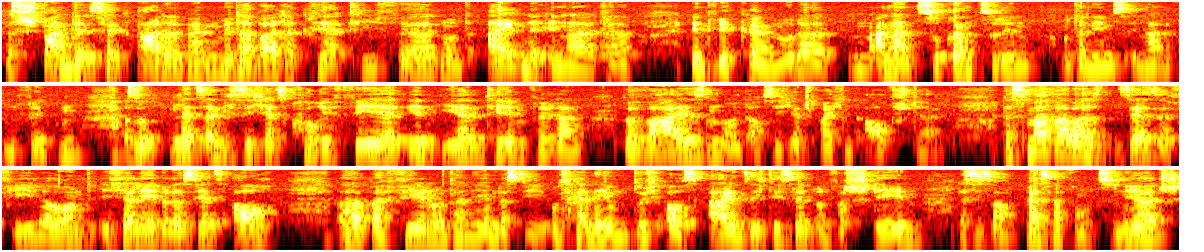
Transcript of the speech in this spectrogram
Das Spannende ist ja gerade, wenn Mitarbeiter kreativ werden und eigene Inhalte entwickeln oder einen anderen Zugang zu den Unternehmensinhalten finden. Also letztendlich sich als Koryphäe in ihren Themenfeldern beweisen und auch sich entsprechend aufstellen. Das machen aber sehr, sehr viele und ich erlebe das jetzt auch äh, bei vielen Unternehmen, dass die Unternehmen durchaus einsichtig sind und verstehen, dass es auch besser funktioniert,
